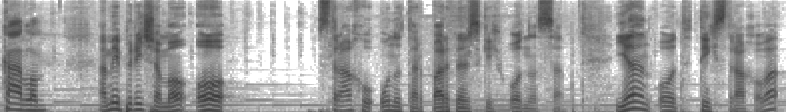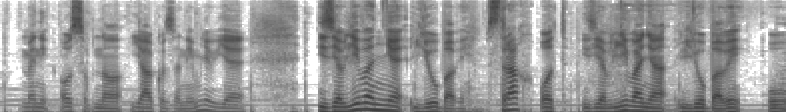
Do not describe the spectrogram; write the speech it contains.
Karlo. A mi pričamo o strahu unutar partnerskih odnosa. Jedan od tih strahova, meni osobno jako zanimljiv, je izjavljivanje ljubavi. Strah od izjavljivanja ljubavi u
